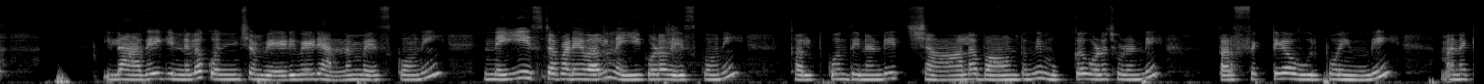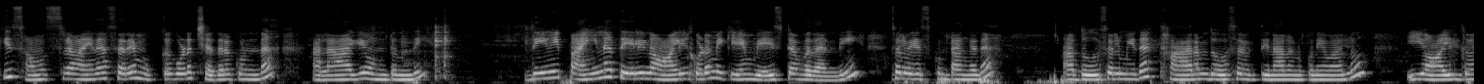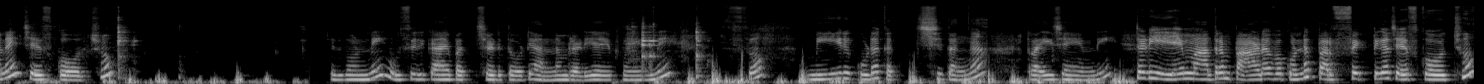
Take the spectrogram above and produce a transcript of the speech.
ఇలా అదే గిన్నెలో కొంచెం వేడి వేడి అన్నం వేసుకొని నెయ్యి ఇష్టపడే వాళ్ళు నెయ్యి కూడా వేసుకొని కలుపుకొని తినండి. చాలా బాగుంటుంది. ముక్క కూడా చూడండి పర్ఫెక్ట్గా ఊరిపోయింది. మనకి సంవత్సరం అయినా సరే ముక్క కూడా చెదరకుండా అలాగే ఉంటుంది. దీని పైన తేలిన ఆయిల్ కూడా మీకు ఏం వేస్ట్ అవ్వదండి. అసలు వేసుకుంటాం కదా ఆ దోశల మీద కారం దోశ తినాలనుకునే వాళ్ళు ఈ ఆయిల్తోనే చేసుకోవచ్చు. ఇదిగోండి ఉసిరికాయ పచ్చడితోటి అన్నం రెడీ అయిపోయింది. సో మీరు కూడా ఖచ్చితంగా ట్రై చేయండి. పచ్చడి ఏం మాత్రం పాడవ్వకుండా పర్ఫెక్ట్గా చేసుకోవచ్చు.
